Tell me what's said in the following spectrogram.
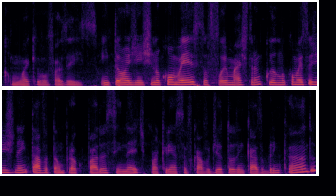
como é que eu vou fazer isso? Então a gente no começo foi mais tranquilo. No começo a gente nem tava tão preocupado assim, né? Tipo, a criança ficava o dia todo em casa brincando.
